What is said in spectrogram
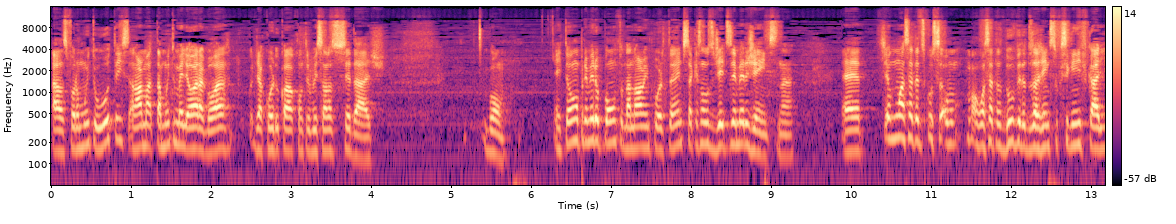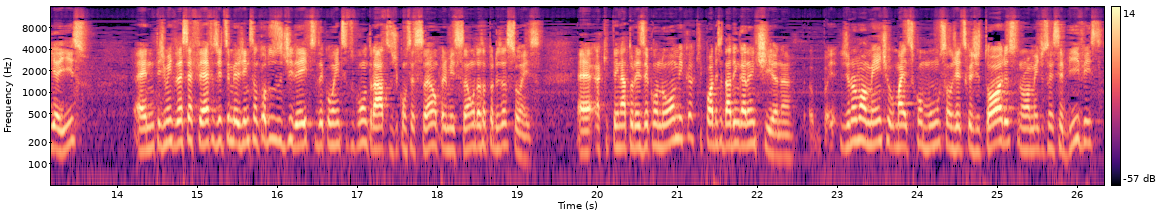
elas foram muito úteis. A norma está muito melhor agora, de acordo com a contribuição da sociedade. Bom, então o primeiro ponto da norma importante é a questão dos direitos emergentes. Né? É, tinha alguma certa discussão, alguma certa dúvida dos agentes do que significaria isso. É, no entendimento do SFF, os direitos emergentes são todos os direitos decorrentes dos contratos de concessão, permissão das autorizações. É, aqui tem natureza econômica, que podem ser dados em garantia. Né? De, normalmente, o mais comum são os direitos creditórios, normalmente os recebíveis,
